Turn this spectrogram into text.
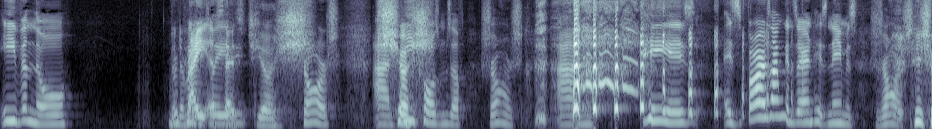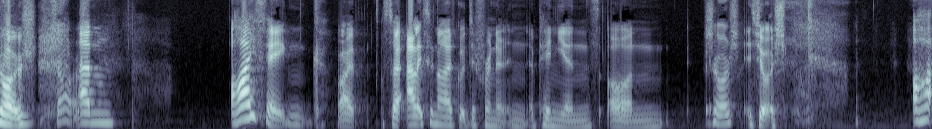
even though The narrator says Josh. George, and he calls himself George, and he is, as far as I'm concerned, his name is George. George. George. Um, I think right. So Alex and I have got different opinions on George. George. I,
